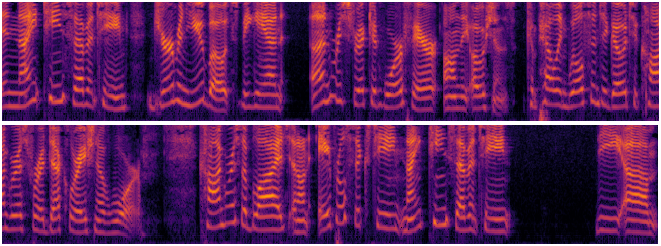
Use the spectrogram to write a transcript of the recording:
In 1917, German U boats began unrestricted warfare on the oceans, compelling Wilson to go to Congress for a declaration of war. Congress obliged, and on April 16, 1917, the um,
